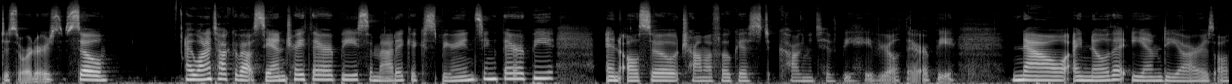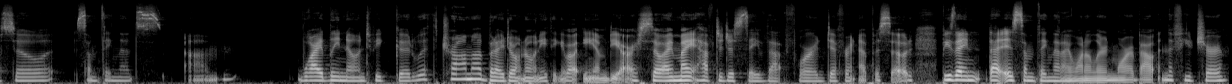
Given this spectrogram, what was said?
disorders. So, I want to talk about sand tray therapy, somatic experiencing therapy, and also trauma focused cognitive behavioral therapy. Now, I know that EMDR is also something that's um, widely known to be good with trauma, but I don't know anything about EMDR. So I might have to just save that for a different episode because I, that is something that I want to learn more about in the future.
